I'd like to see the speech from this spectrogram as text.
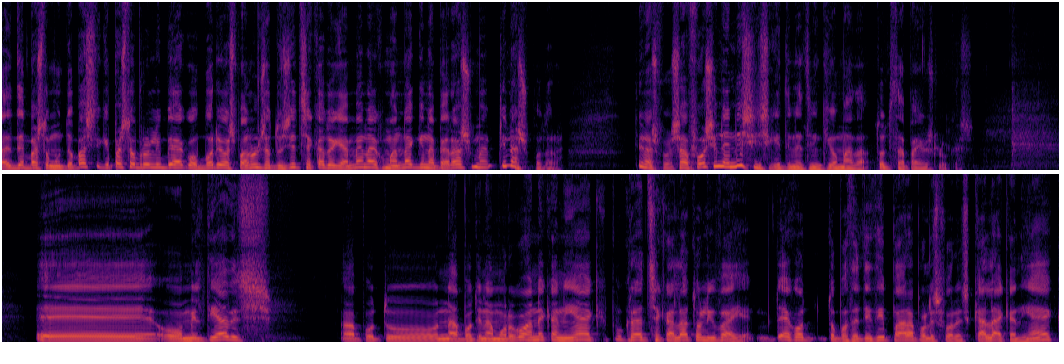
Δηλαδή δεν πας στο μουντομπάσκετ και πας στον Προλυμπιακό. Μπορεί ο Σπανούλης να του ζήτησε κάτω για μένα, έχουμε ανάγκη να περάσουμε. Τι να σου πω τώρα; Τι να σου πω; Σαφώς είναι ενίσχυση για την εθνική ομάδα το ότι θα πάει ο Λούκα. Ε, ο Μιλτιάδης από, τον, από την Αμοργό αν έκανε η ΑΕΚ που κράτησε καλά το Λιβάι. Έχω τοποθετηθεί πάρα πολλές φορές. Καλά έκανε η ΑΕΚ,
